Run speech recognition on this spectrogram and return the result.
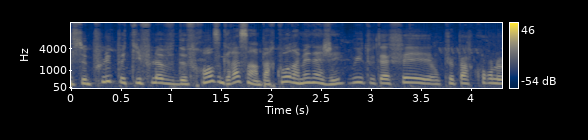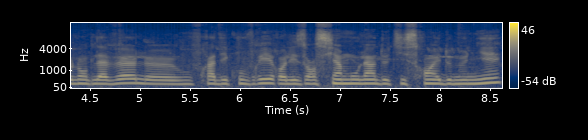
ce plus petit fleuve de France grâce à un parcours aménagé. Oui, tout à fait. Donc, le parcours le long de la Veule vous fera découvrir les anciens moulins de tisserands et de meuniers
